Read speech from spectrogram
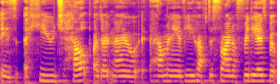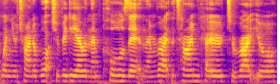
is a huge help. I don't know how many of you have to sign off videos, but when you're trying to watch a video and then pause it and then write the time code to write your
